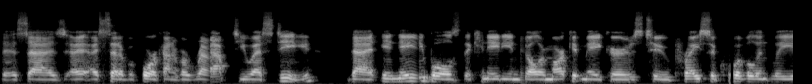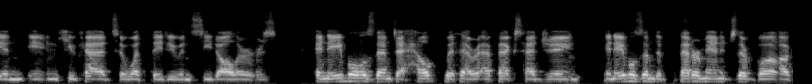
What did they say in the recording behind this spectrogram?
this as I, I said it before, kind of a wrapped USD that enables the Canadian dollar market makers to price equivalently in in QCAD to what they do in C dollars, enables them to help with our FX hedging, enables them to better manage their book,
